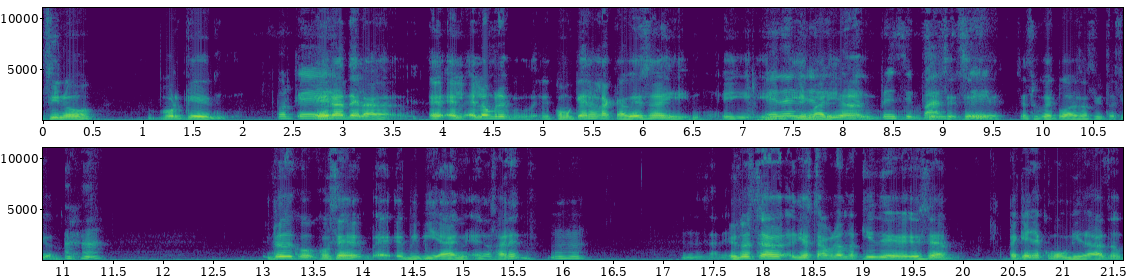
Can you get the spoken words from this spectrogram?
Sino porque porque era de la el, el, hombre como que era la cabeza y, y, y, María principal, se, se, sujetó a esa situación. Ajá. Entonces José eh, eh, vivía en, en Nazaret. Entonces ya está hablando aquí de esa pequeña comunidad,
